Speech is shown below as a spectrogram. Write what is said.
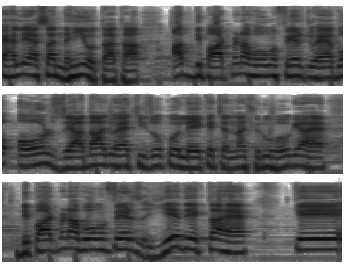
پہلے ایسا نہیں ہوتا تھا۔ اب ڈپارٹمنٹ آف ہوم افیئر جو ہے وہ اور زیادہ جو ہے چیزوں کو لے کے چلنا شروع ہو گیا ہے۔ ڈپارٹمنٹ آف ہوم افیئرز یہ دیکھتا ہے کہ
